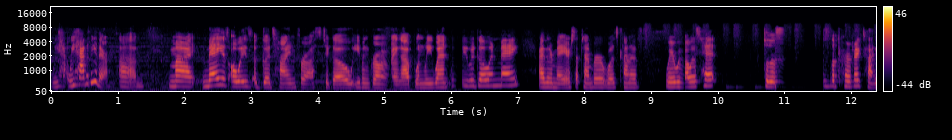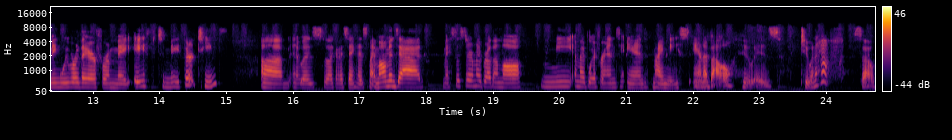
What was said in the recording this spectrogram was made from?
we ha- we had to be there. Um, my May is always a good time for us to go. Even growing up, when we went, we would go in May. Either May or September was kind of where we always hit. So this is the perfect timing. We were there from May 8th to May 13th. Um, and it was, like I was saying, it's my mom and dad, my sister my brother in law, me and my boyfriend, and my niece, Annabelle, who is two and a half. So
